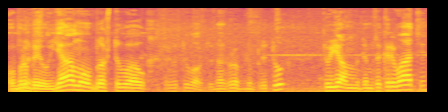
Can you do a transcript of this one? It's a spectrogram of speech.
обробив яму, облаштував, приготував ту надгробну плиту. Ту яму будемо закривати.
